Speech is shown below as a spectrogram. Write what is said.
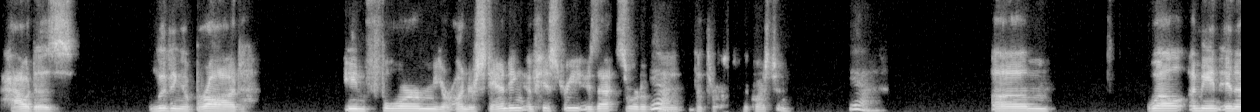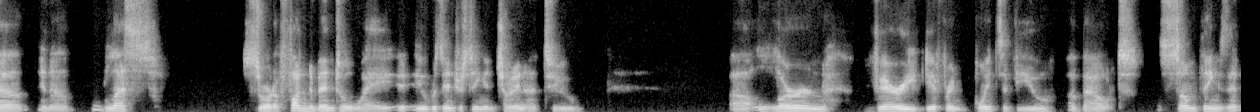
how does living abroad inform your understanding of history? Is that sort of yeah. the, the thrust of the question? Yeah. Um, well, I mean, in a in a less sort of fundamental way, it, it was interesting in China to uh, learn very different points of view about some things that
